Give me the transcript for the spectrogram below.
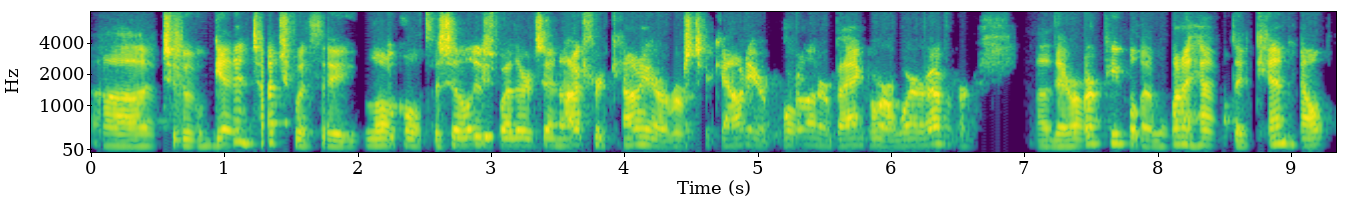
uh, to get in touch with the local facilities, whether it's in Oxford County or Aroostook County or Portland or Bangor or wherever. Uh, there are people that want to help, that can help,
